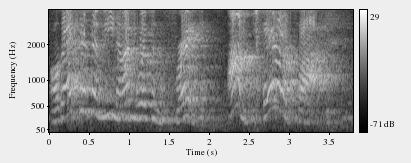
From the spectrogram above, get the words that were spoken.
Well, that doesn't mean I wasn't afraid. I'm terrified.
